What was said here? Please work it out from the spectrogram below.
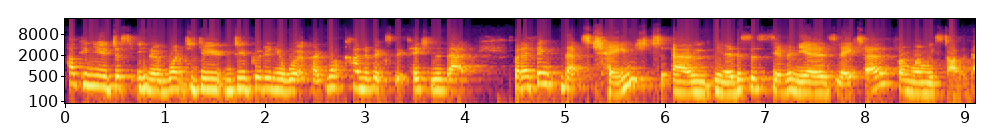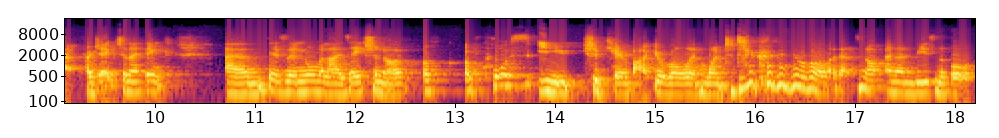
how can you just you know want to do do good in your work? Like what kind of expectation is that? But I think that's changed. Um, you know, this is seven years later from when we started that project, and I think um, there's a normalization of, of of course you should care about your role and want to do good in your role. That's not an unreasonable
